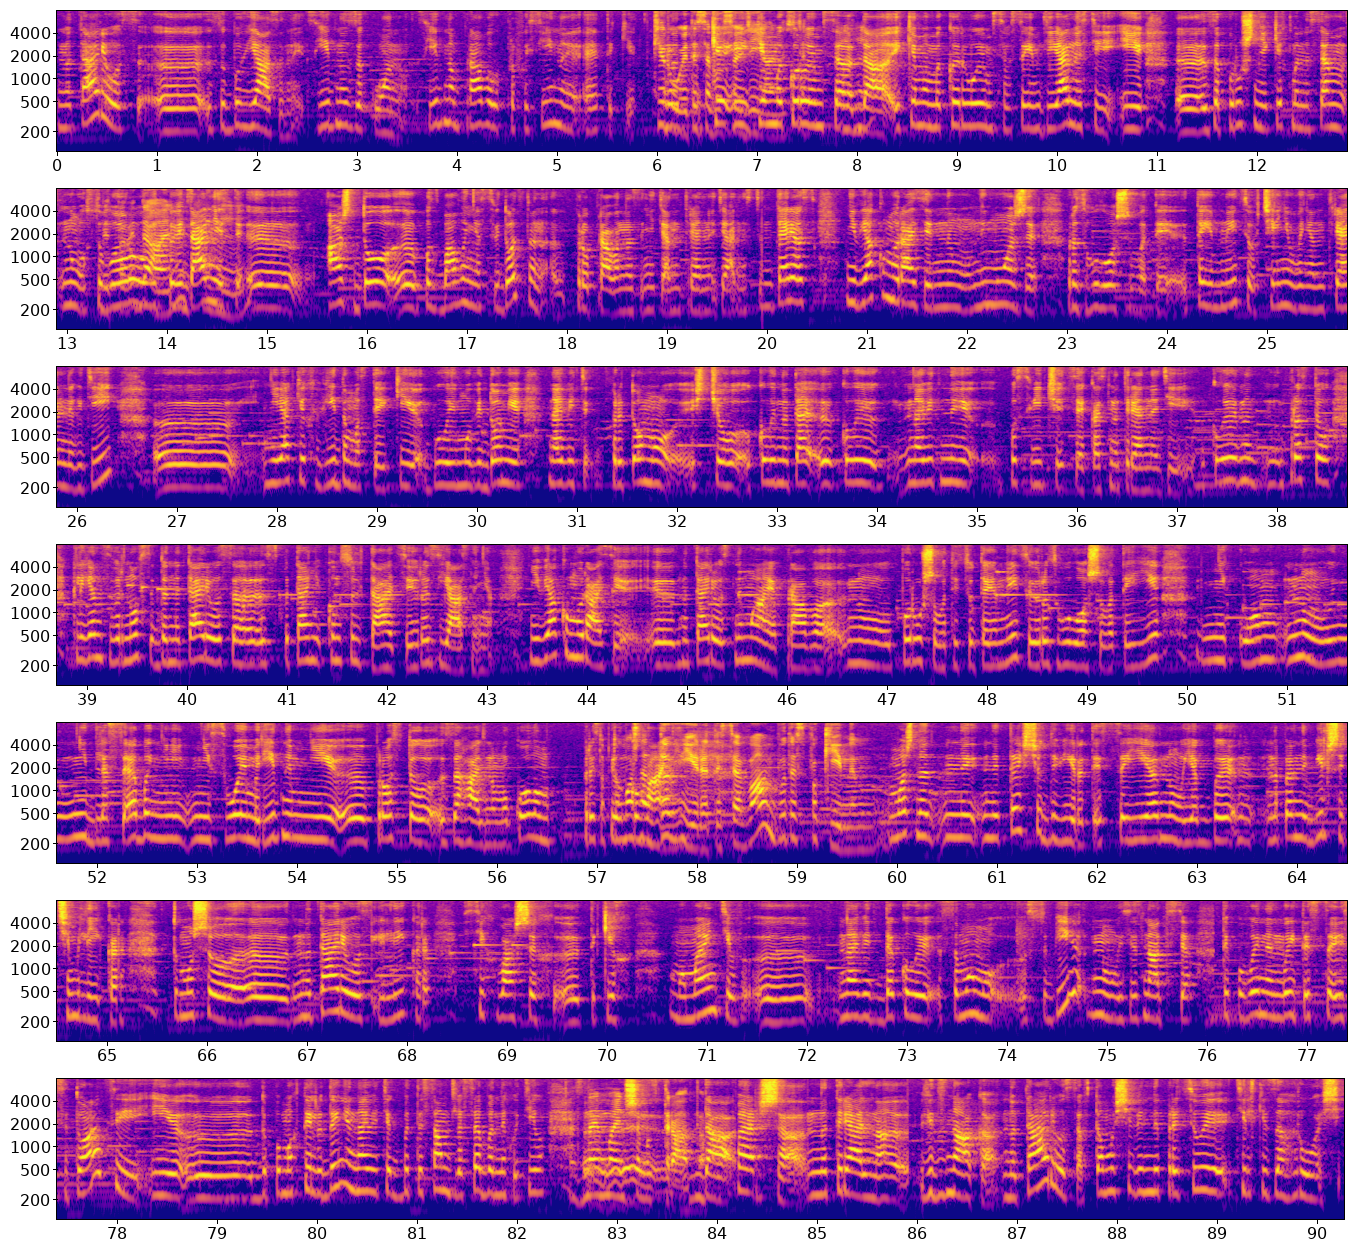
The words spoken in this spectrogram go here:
нотаріус е, зобов'язаний згідно закону, згідно правил професійної етики, Керуєтеся ви ки- яким ми керуємося, Мгм. да, якими ми керуємося в своїм діяльності, і е, за порушення яких ми несемо ну сувору Відповідальність. відповідальність Мгм. е, аж до е, позбавлення свідоцтва про право на заняття нотаріальної діяльності. Нотаріус ні в якому разі ну, не може розголошувати таємницю вчинювання нотаріальних дій, е, ніяких відомостей, які були йому відомі, навіть при тому, що коли нота... коли навіть не посвідчується якась нотаріальна дія, коли ну, просто клієнт звернувся до нотаріуса з питань консультації, роз'яснення. Ні в якому разі е, нотаріус не має права ну, порушувати цю таємницю і розголошувати її нікому, ну ні для себе, ні, ні своїм рідним, ні е, просто загальному колом при Тобто можна довіритися вам, бути спокійним. Можна не, не те, що довіритись, це є ну якби напевне більше, ніж лікар, тому що е, нотаріус і лікар всіх ваших е, таких моментів, е, навіть деколи самому собі ну зізнатися, ти повинен вийти з цієї ситуації і е, допомогти людині, навіть якби ти сам для себе не хотів З найменшими втратами. Да. Перша нотаріальна відзнака нотаріуса в тому, що він не працює тільки за гроші.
